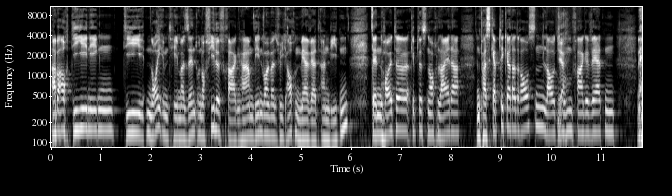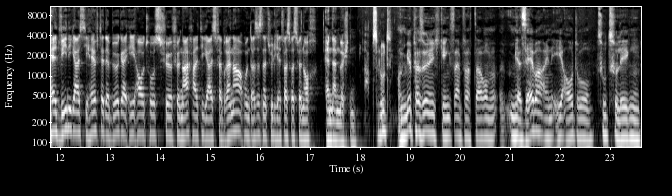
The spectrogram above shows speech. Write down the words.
aber auch diejenigen, die neu im Thema sind und noch viele Fragen haben, denen wollen wir natürlich auch einen Mehrwert anbieten. Denn heute gibt es noch leider ein paar Skeptiker da draußen. Laut ja. Umfragewerten hält weniger als die Hälfte der Bürger E-Autos für, für nachhaltiger als Verbrenner. Und das ist natürlich etwas, was wir noch ändern möchten. Absolut. Und mir persönlich ging es einfach darum, mir selber ein E-Auto zuzulegen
